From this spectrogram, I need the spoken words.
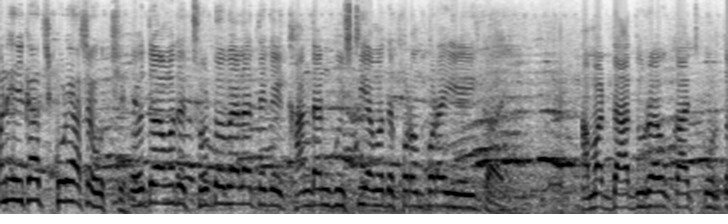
মানে এই কাজ করে আসা হচ্ছে। ওই তো আমাদের ছোটবেলা থেকে খানদান গোষ্ঠী আমাদের পরম্পরায় এই কাজ। আমার দাদুরাও কাজ করতো,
